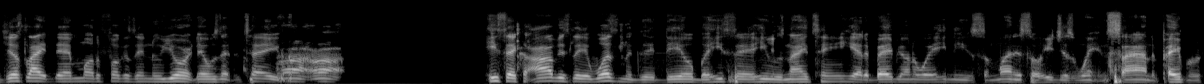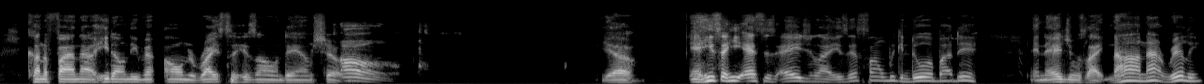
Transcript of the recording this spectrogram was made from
Just like that motherfuckers in New York that was at the table. Right, right. He said obviously it wasn't a good deal, but he said he was 19, he had a baby on the way, he needed some money, so he just went and signed the paper. Kind of find out he don't even own the rights to his own damn show. Oh, Yeah. And he said he asked his agent, like, is there something we can do about this? And the agent was like, nah, not really.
